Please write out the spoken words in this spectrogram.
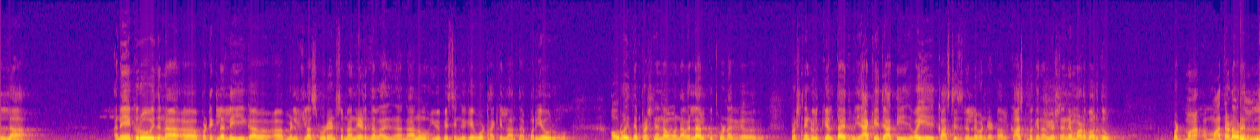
ಅಲ್ಲ. ಅನೇಕರು ಇದನ್ನ ಪರ್ಟಿಕ್ಯುಲರ್ಲಿ ಈಗ ಮಿಡಲ್ ಕ್ಲಾಸ್ ಸ್ಟೂಡೆಂಟ್ಸು ನಾನು ಹೇಳಿದ್ನಲ್ಲ ನಾನು ಯು ಪಿ ಸಿಂಗ್ಗೆ ಓಟ್ ಹಾಕಿಲ್ಲ ಅಂತ ಬರೆಯೋರು, ಅವರು ಇದೇ ಪ್ರಶ್ನೆ ನಾವು, ನಾವೆಲ್ಲ ಅಲ್ಲಿ ಕೂತ್ಕೊಂಡಾಗ ಪ್ರಶ್ನೆಗಳು ಕೇಳ್ತಾ ಇದ್ರು. ಯಾಕೆ ಜಾತಿ why caste is relevant at all caste ಬಗ್ಗೆ ನಾವು ಯೋಚನೆ ಮಾಡಬಾರ್ದು. ಬಟ್ ಮಾ, ಮಾತಾಡೋರೆಲ್ಲ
